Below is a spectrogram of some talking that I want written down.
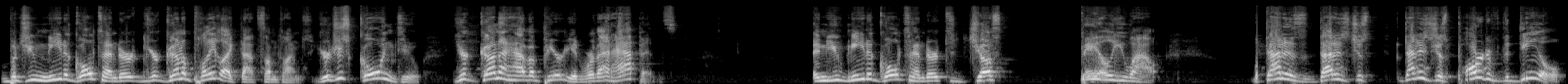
But you need a goaltender. You're gonna play like that sometimes. You're just going to. You're gonna have a period where that happens, and you need a goaltender to just bail you out. But that is that is just that is just part of the deal.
